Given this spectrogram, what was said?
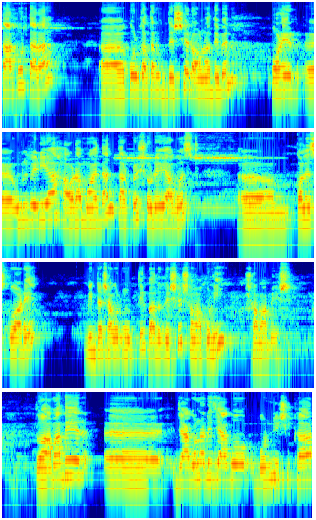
তারপর তারা কলকাতার উদ্দেশ্যে রওনা দেবেন। পরের উলবেড়িয়া, হাওড়া ময়দান, তারপরে ষোলোই আগস্ট কলেজ স্কোয়ারে বিদ্যাসাগর মূর্তির পাদদেশে সমাপনী সমাবেশ। তো আমাদের জাগনারি জাগো বহ্নি শিখার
